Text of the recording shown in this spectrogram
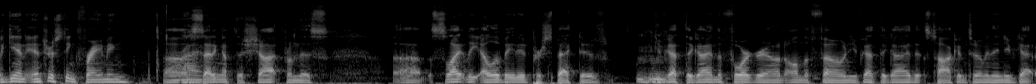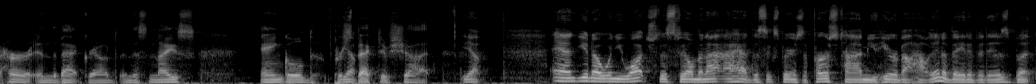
Again, interesting framing, uh, Right. setting up the shot from this uh, slightly elevated perspective. You've got the guy in the foreground on the phone. You've got the guy that's talking to him, and then you've got her in the background in this nice angled perspective shot. yep. And you know, when you watch this film, and I, I had this experience the first time, you hear about how innovative it is, but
